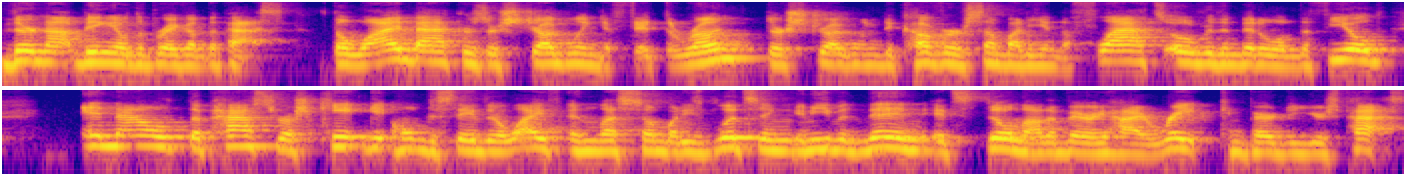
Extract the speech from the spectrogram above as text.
they're not being able to break up the pass. The linebackers are struggling to fit the run. They're struggling to cover somebody in the flats over the middle of the field. And now the pass rush can't get home to save their life unless somebody's blitzing. And even then, it's still not a very high rate compared to years past.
